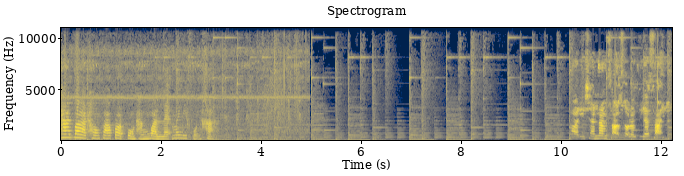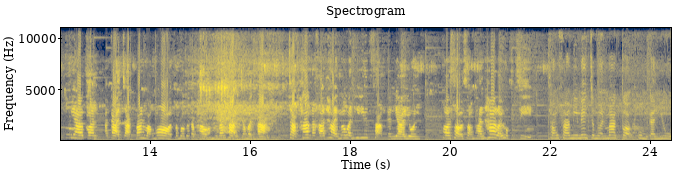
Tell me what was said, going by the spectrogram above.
คาดว่าท้องฟ้าปลอดโปร่งทั้งวันและไม่มีฝนค่ะค่ะดิฉันนางสาวโสรัติยสันพยากรณ์อากาศจากบ้านวังหม้อตำบลกระตะเภาอำเภอบ้านตากจังหวัดตาก จากภาพนะคะถ่ายเมื่อวันที่ 23 กันยายน พศ 2564 ท้องฟ้ามีเมฆจำนวนมากเกาะกลุ่มกันอยู่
